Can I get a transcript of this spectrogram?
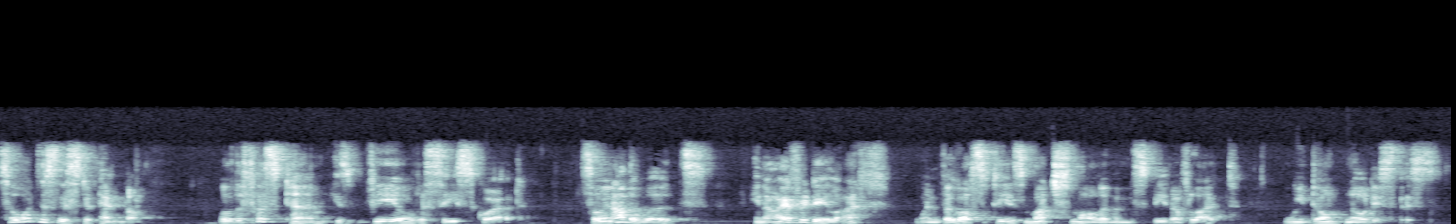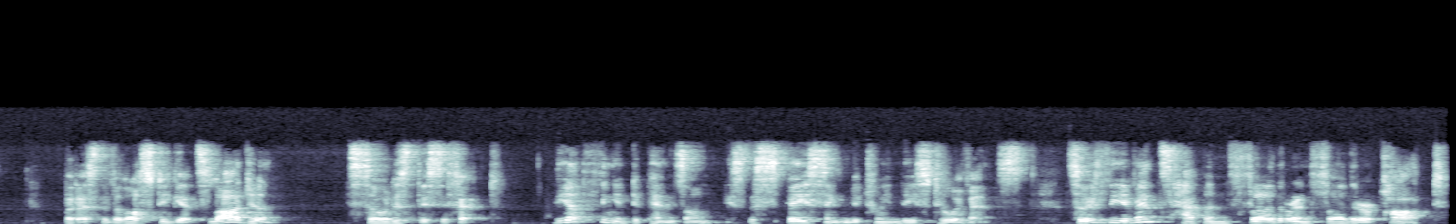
So what does this depend on? Well, the first term is v over c squared. So in other words, in our everyday life, when velocity is much smaller than the speed of light, we don't notice this. But as the velocity gets larger, so does this effect. The other thing it depends on is the spacing between these two events. So if the events happen further and further apart,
